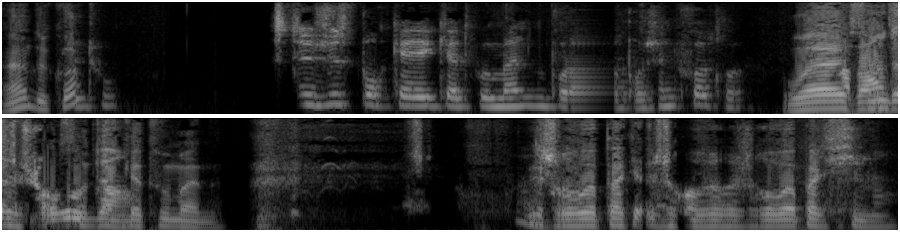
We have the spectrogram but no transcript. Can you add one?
Hein, de quoi C'est tout. C'était juste pour caler Catwoman pour la prochaine fois, quoi. Ouais, Ah, sans dire, je sans dire. Catwoman. Je revois pas, je revois, je revois pas le film. hein.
